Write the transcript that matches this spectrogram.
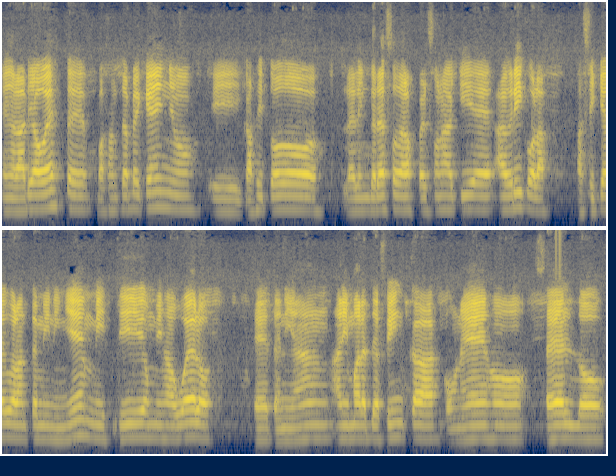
en el área oeste bastante pequeño y casi todo el ingreso de las personas aquí es agrícola. Así que durante mi niñez, mis tíos, mis abuelos tenían animales de finca, conejos, cerdos,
